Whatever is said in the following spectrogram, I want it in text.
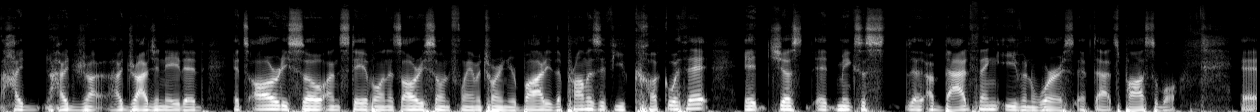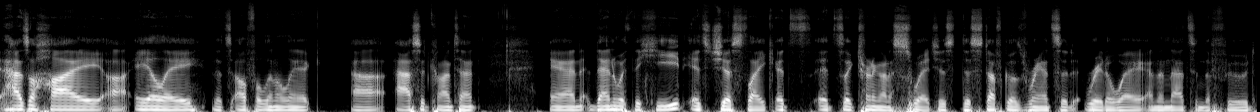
hydro hydrogenated. It's already so unstable and it's already so inflammatory in your body. The problem is if you cook with it, it just it makes a, a bad thing even worse if that's possible. It has a high uh, ALA, that's alpha linoleic uh, acid content, and then with the heat, it's just like it's it's like turning on a switch. It's, this stuff goes rancid right away, and then that's in the food,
